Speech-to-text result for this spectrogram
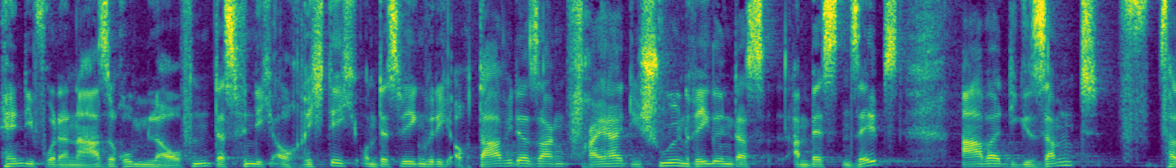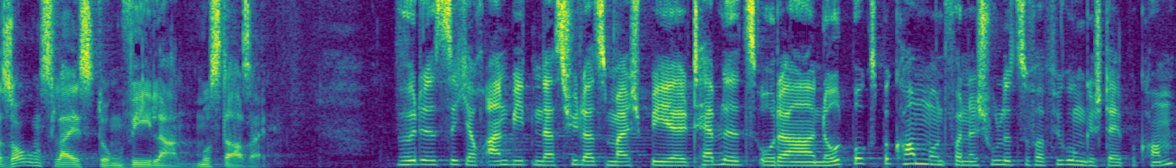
Handy vor der Nase rumlaufen. Das finde ich auch richtig und deswegen würde ich auch da wieder sagen, Freiheit, die Schulen regeln das am besten selbst, aber die Gesamtversorgungsleistung WLAN muss da sein würde es sich auch anbieten, dass Schüler zum Beispiel Tablets oder Notebooks bekommen und von der Schule zur Verfügung gestellt bekommen?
